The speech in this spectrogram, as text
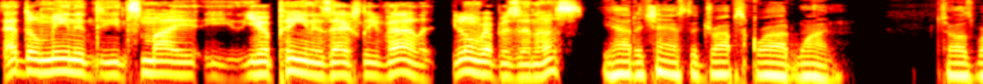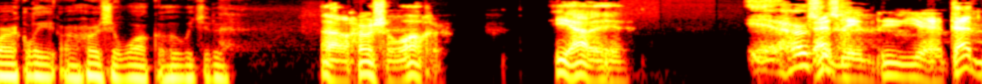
That don't mean that it's my your opinion is actually valid. You don't represent us. You had a chance to drop squad one, Charles Barkley or Herschel Walker. Who would you do? Oh, Herschel Walker, he out of here. Yeah, That nigga, yeah, that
